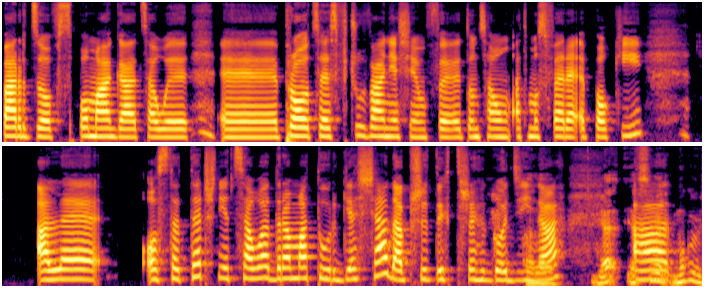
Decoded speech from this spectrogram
bardzo wspomaga cały proces wczuwania się w tą całą atmosferę epoki, ale ostatecznie cała dramaturgia siada przy tych trzech godzinach. Ja, ja w A sumie mogę,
